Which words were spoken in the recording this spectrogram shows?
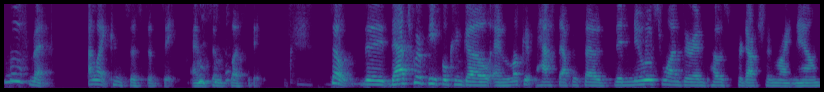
Movement. I like consistency and simplicity. So the that's where people can go and look at past episodes. The newest ones are in post production right now.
